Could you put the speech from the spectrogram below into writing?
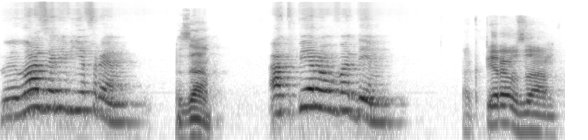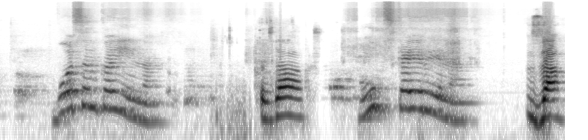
Лазарів Єфрем. За. Акперов Вадим. Акперов за. Босенко Інна. За. Губська Ірина. За.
